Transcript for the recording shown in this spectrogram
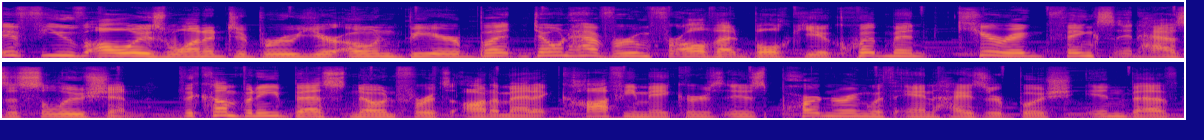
If you've always wanted to brew your own beer but don't have room for all that bulky equipment, Keurig thinks it has a solution. The company, best known for its automatic coffee makers, is partnering with Anheuser-Busch InBev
